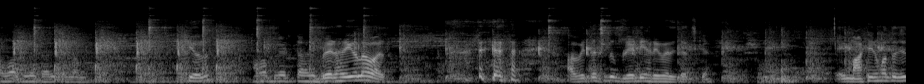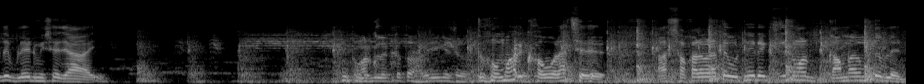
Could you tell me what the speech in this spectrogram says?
আবার ব্লেড হারিয়ে গেলাম কী হলো? আবার ব্লেডটা ব্লেড হারিয়ে গেল আবার? আমি তো শুধু ব্লেডই হারিয়ে ফেলছে আজকে। এই মাটির মতো যদি ব্লেড মিশে যায় তোমার ব্লেডটা তো হারিয়ে গেছিল। তোমার খবর আছে। আর সকালবেলাতে উঠেই দেখছি তোমার গামলার মধ্যে ব্লেড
